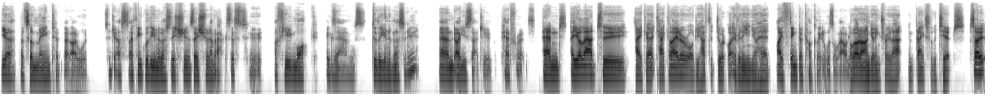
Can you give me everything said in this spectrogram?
yeah, that's the main tip that I would suggest. I think with the university students, they should have access to a few mock exams to the university and I use that to prepare for it. And are you allowed to take a calculator or do you have to do it everything in your head? I think a calculator was allowed. Well done on getting through that. And thanks for the tips. So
